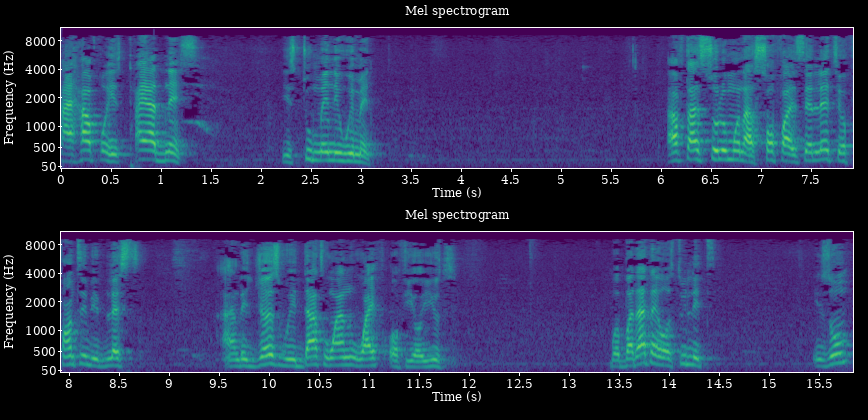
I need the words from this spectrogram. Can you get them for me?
I have for his tiredness is too many women. After Solomon has suffered, he said, Let your fountain be blessed and rejoice with that one wife of your youth. But by that time, it was too late. His own,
